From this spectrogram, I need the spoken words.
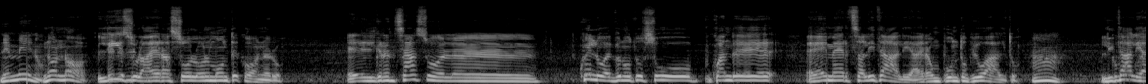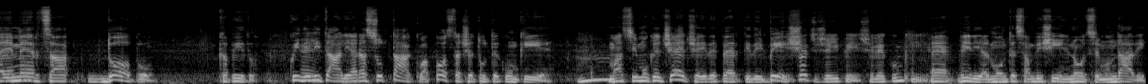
Nemmeno. No, no, l'isola era solo il Monte Conero. E il Gran Sasso, il... Quello è venuto su quando è, è emersa l'Italia, era un punto più alto. Ah. L'Italia è emersa dopo, capito? Quindi Eh. l'Italia era sott'acqua, apposta c'è tutte conchiglie. Ah. Massimo che c'è, c'è i reperti dei pesci. Infatti c'è i pesci, le conchiglie. Eh, vedi al Monte San Vicino, noi siamo andati,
